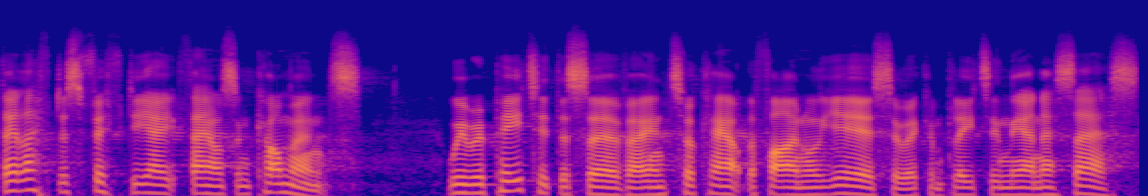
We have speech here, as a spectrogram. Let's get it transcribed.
They left us 58,000 comments. We repeated the survey and took out the final years who were completing the NSS.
